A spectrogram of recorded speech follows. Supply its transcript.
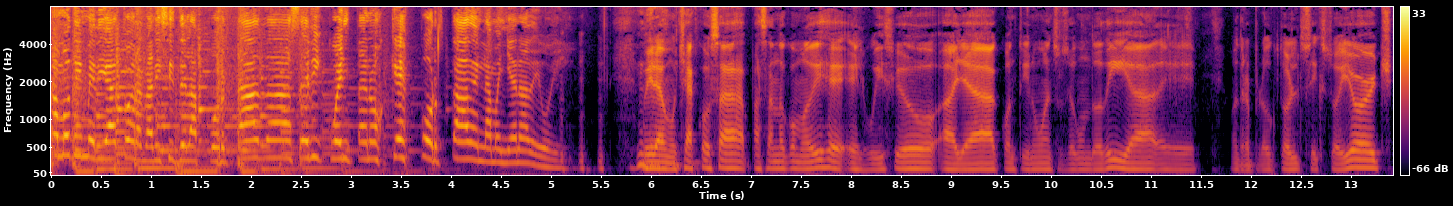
Vamos de inmediato al análisis de las portadas. Eri, cuéntanos qué es portada en la mañana de hoy. Mira, muchas cosas pasando, como dije, el juicio allá continúa en su segundo día eh, contra el productor Sixto George.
